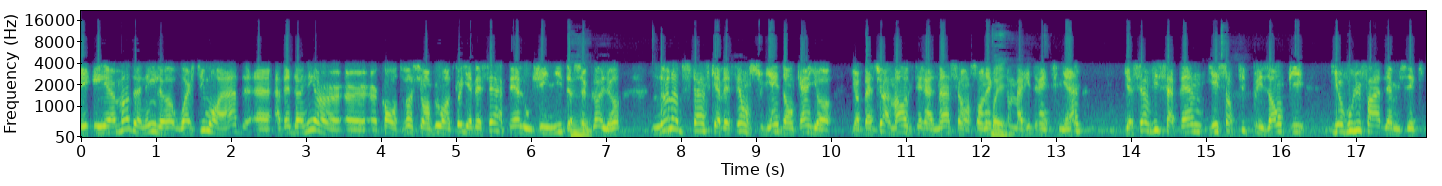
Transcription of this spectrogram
Et, et, à un moment donné, là, Wajdi Moad euh, avait donné un, un, un, contrat, si on veut, ou en tout cas, il avait fait appel au génie de ce mhm. gars-là nonobstant ce qu'il avait fait, on se souvient, donc, quand hein, il, a, il a battu à mort littéralement son, son ex Marie Trintignant, il a servi sa peine, il est sorti de prison, puis il a voulu faire de la musique.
